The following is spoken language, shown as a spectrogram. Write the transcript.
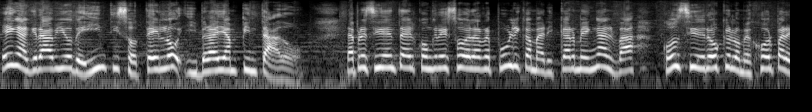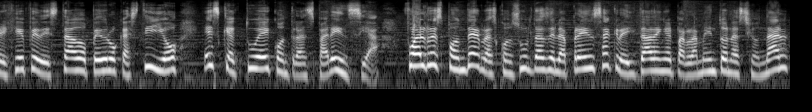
en agravio de Inti Sotelo y Brian Pintado. La presidenta del Congreso de la República, Mari Carmen Alba, consideró que lo mejor para el jefe de Estado, Pedro Castillo, es que actúe con transparencia. Fue al responder las consultas de la prensa acreditada en el Parlamento Nacional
